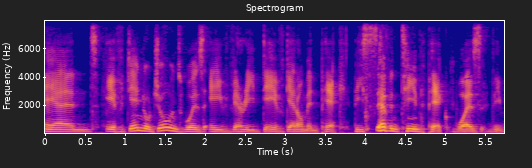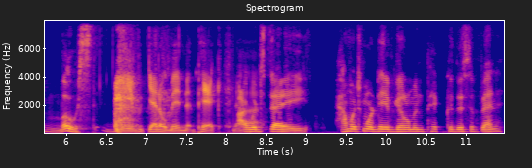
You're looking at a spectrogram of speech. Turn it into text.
And if Daniel Jones was a very Dave Gettleman pick, the 17th pick was the most Dave Gettleman pick. I would say, how much more Dave Gettleman pick could this have been?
